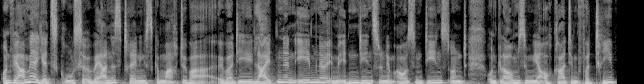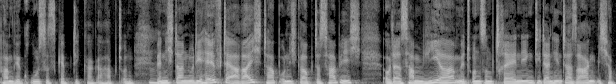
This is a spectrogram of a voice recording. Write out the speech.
Und und wir haben ja jetzt große Awareness-Trainings gemacht über, über die leitenden Ebene im Innendienst und im Außendienst. Und, und glauben Sie mir, auch gerade im Vertrieb haben wir große Skeptiker gehabt. Und mhm. wenn ich da nur die Hälfte erreicht habe, und ich glaube, das habe ich, oder das haben wir mit unserem Training, die dann hinter sagen, ich habe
